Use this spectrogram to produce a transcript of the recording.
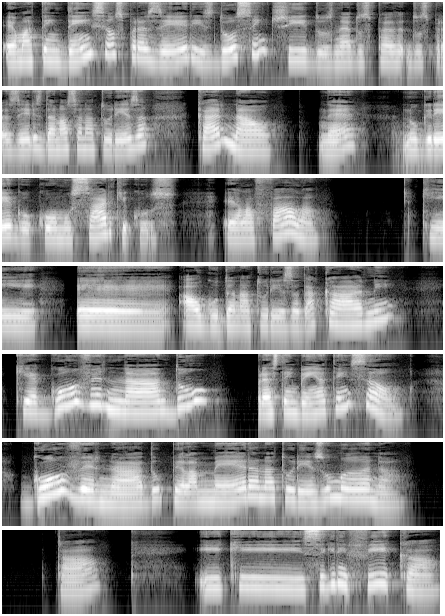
É uma tendência aos prazeres dos sentidos, né? Dos, dos prazeres da nossa natureza carnal, né? No grego, como sárquicos, ela fala que é algo da natureza da carne, que é governado, prestem bem atenção, governado pela mera natureza humana, tá? E que significa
